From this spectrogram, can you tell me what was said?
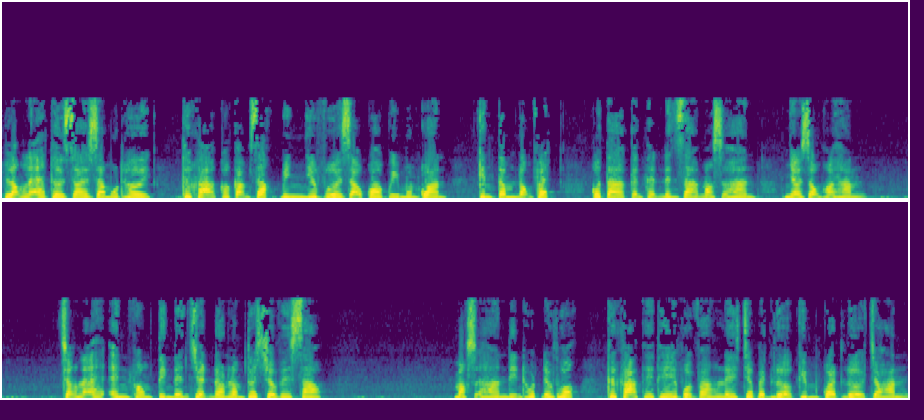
Lặng lẽ thở dài ra một hơi, Thư Khả có cảm giác mình như vừa dạo qua quỷ môn quan, kinh tâm động phách. Cô ta cẩn thận đánh giá Mạc Sở Hàn, nhỏ giọng hỏi hắn. Chẳng lẽ anh không tính đến chuyện đón Lâm Tuyết trở về sao? Mạc Sở Hàn định hút điếu thuốc, Thư Khả thấy thế vội vàng lấy chiếc bật lửa kim quạt lửa cho hắn.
